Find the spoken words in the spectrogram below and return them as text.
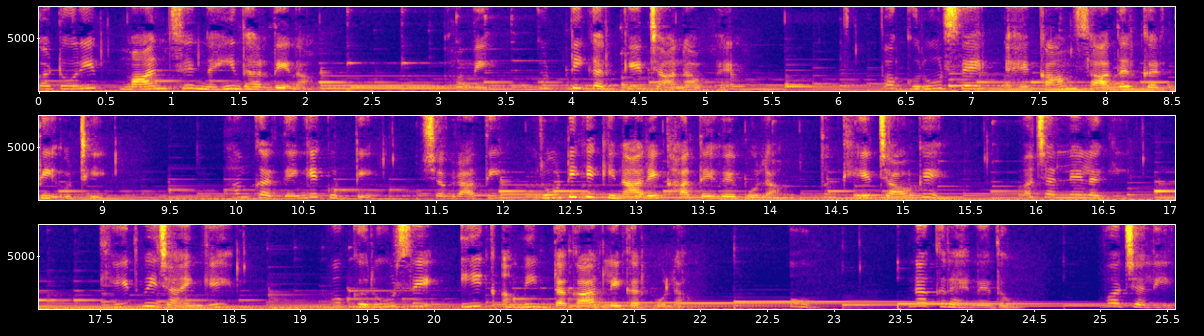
कटोरी मान से नहीं धर देना। हमें कुट्टी करके जाना है। वह गुरूर से अहकाम सादर करती उठी। हम कर देंगे कुट्टी, शबराती रोटी के किनारे खाते हुए बोला, तुम खेत जाओगे? वह चलने लगी। खेत भी जाएँगे? वो गरूर से एक अमीर डकार लेकर बोला ओ नक रहने दो। वह चली।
